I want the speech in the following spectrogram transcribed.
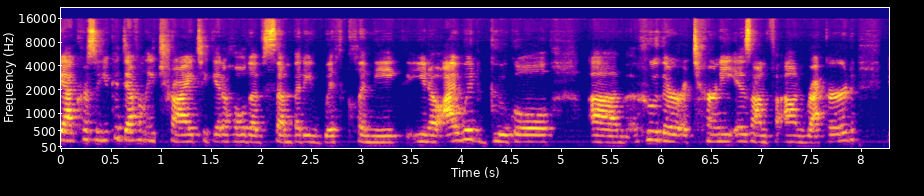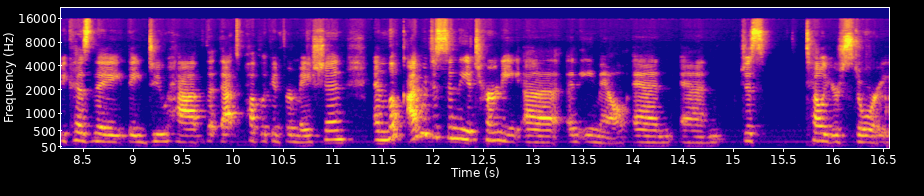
yeah, Crystal, you could definitely try to get a hold of somebody with Clinique. You know, I would Google um, who their attorney is on on record because they they do have that that's public information. And look, I would just send the attorney uh, an email and and just tell your story.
